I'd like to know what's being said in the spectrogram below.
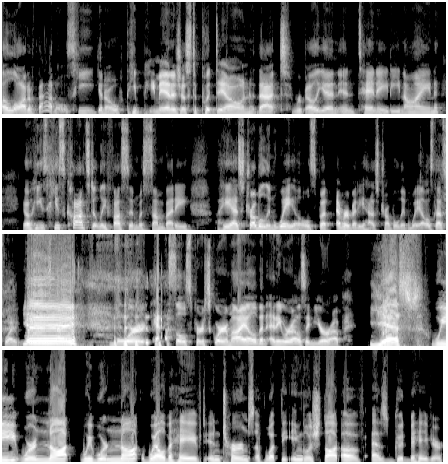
a lot of battles. He, you know, he he manages to put down that rebellion in 1089. You know, he's he's constantly fussing with somebody. He has trouble in Wales, but everybody has trouble in Wales. That's why Yay! more castles per square mile than anywhere else in Europe. Yes, we were not we were not well behaved in terms of what the English thought of as good behavior.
